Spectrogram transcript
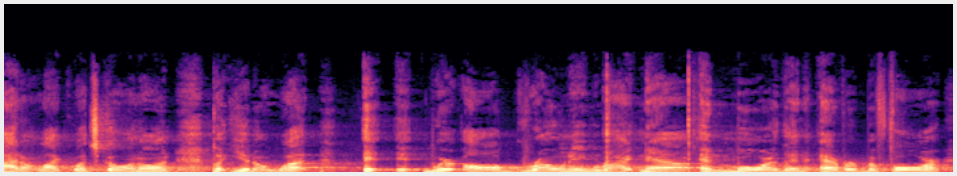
I don't like what's going on. But you know what? It, it, we're all groaning right now, and more than ever before,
